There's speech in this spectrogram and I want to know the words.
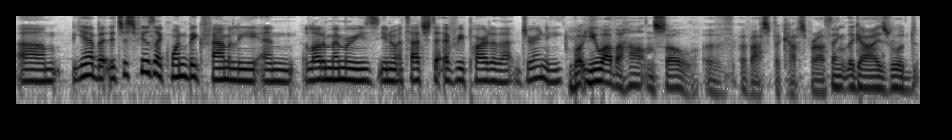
Um, yeah, but it just feels like one big family and a lot of memories, you know, attached to every part of that journey. But you are the heart and soul of, of As Per Casper. I think the guys would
